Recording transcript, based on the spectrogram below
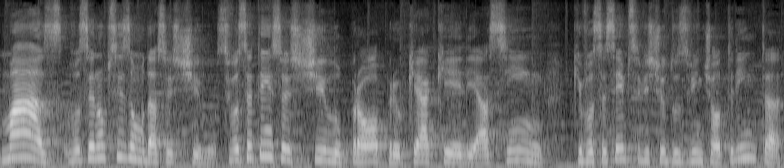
Mas você não precisa mudar seu estilo. Se você tem seu estilo próprio, que é aquele assim, que você sempre se vestiu dos 20 ao 30,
